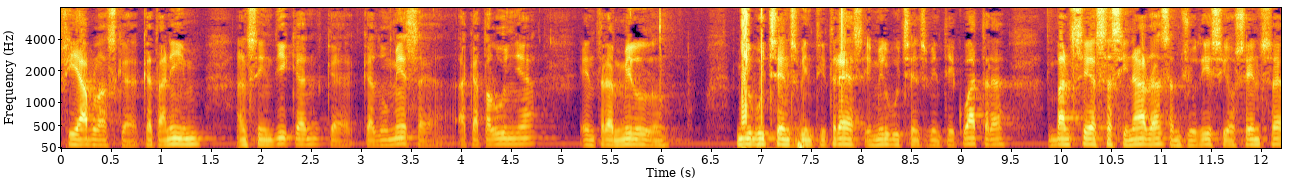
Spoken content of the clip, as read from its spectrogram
fiables que, que tenim ens indiquen que, que només a, a Catalunya entre mil, 1823 i 1824 van ser assassinades amb judici o sense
